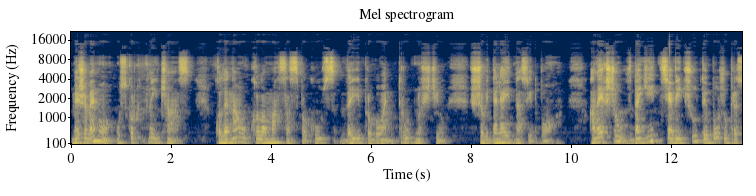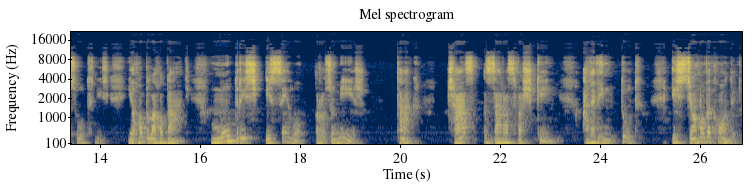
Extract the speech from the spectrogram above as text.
Ми живемо у скрутний час, коли навколо маса спокус, випробувань, труднощів, що віддаляють нас від Бога. Але якщо вдається відчути Божу присутність, Його благодать, мудрість і силу, розумієш, так, час зараз важкий, але він тут. І з цього виходить,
